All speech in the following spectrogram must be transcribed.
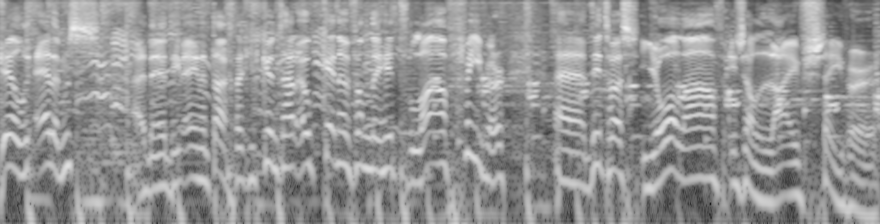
Gail Adams uit 1981. Je kunt haar ook kennen van de hit Love Fever. Eh, dit was Your Love is a Lifesaver.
